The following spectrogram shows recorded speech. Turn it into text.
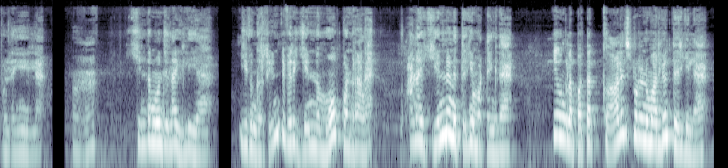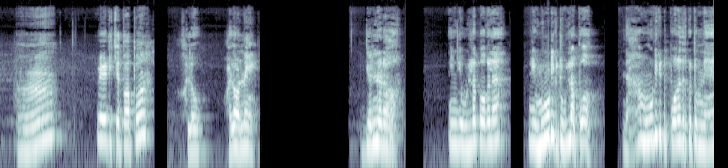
பிள்ளையும் இல்ல. இந்த மூஞ்செல்லாம் இல்லையா. இவங்க ரெண்டு பேரும் என்னமோ பண்றாங்க. ஆனா என்னன்னு தெரிய மாட்டேங்குத. இவங்கள பார்த்தா காலேஜ் ஸ்டூடெண்ட் மாதிரியும் தெரியல. வேடிக்கை பார்ப்போம். ஹலோ ஹலோ அண்ணே. என்னடா? நீங்க உள்ள போகல? நீ மூடிக்கிட்டு உள்ள போ. நான் மூடிக்கிட்டு போறது இருக்கட்டும்னே.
